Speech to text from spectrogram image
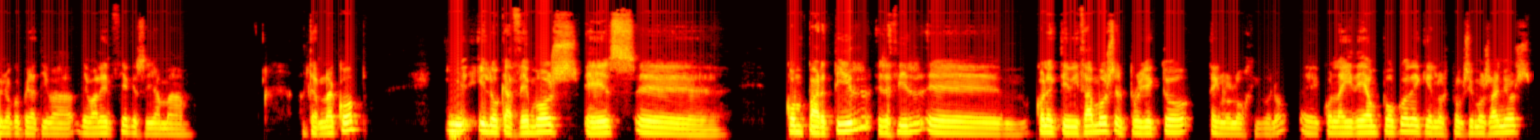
una cooperativa de Valencia que se llama Alternacop. Y, y lo que hacemos es eh, compartir, es decir, eh, colectivizamos el proyecto tecnológico, ¿no? Eh, con la idea un poco de que en los próximos años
